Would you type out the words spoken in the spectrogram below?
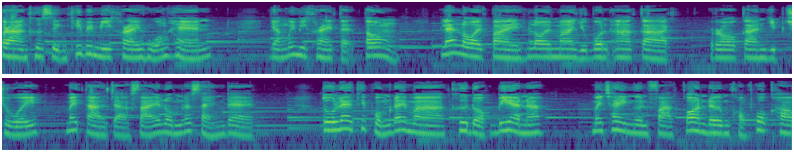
กลางคือสิ่งที่ไม่มีใครหวงแหน ยังไม่มีใครแตะต้อง และลอยไปลอยมาอยู่บนอากาศ รอการหยิบฉวย ไม่ต่างจากสายลมและแสงแดด ตัวเลขที่ผมได้มาคือดอกเบี้ยนะ ไม่ใช่เงินฝากก้อนเดิมของพวกเขา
